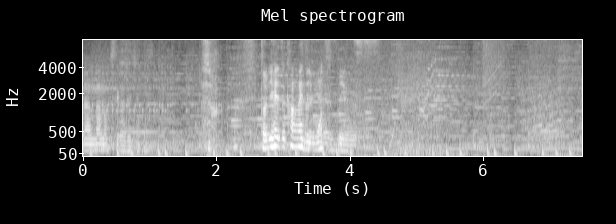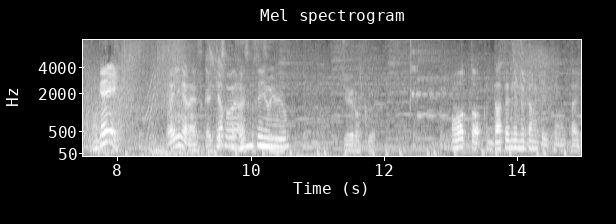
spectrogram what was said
ランダムの癖が出ちゃいますとりあえず考えずに持つっていう。オッケいやいいんじゃないですか。いけそうじゃないですか。全然余裕よ16おっと打点で抜かなきゃいけないタイプ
